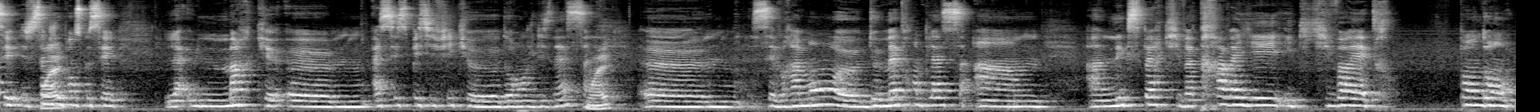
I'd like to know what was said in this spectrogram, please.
c'est, ça je pense que c'est une marque assez spécifique d'Orange Business. Ouais. c'est vraiment de mettre en place un, un expert qui va travailler et qui va être pendant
